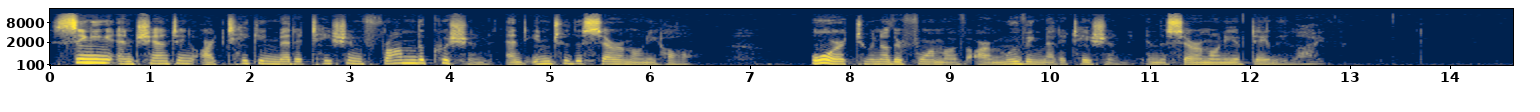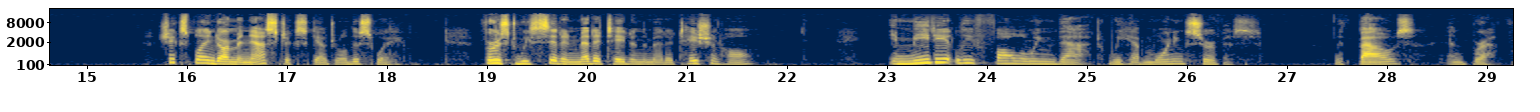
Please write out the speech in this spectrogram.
Singing and chanting are taking meditation from the cushion and into the ceremony hall, or to another form of our moving meditation in the ceremony of daily life. She explained our monastic schedule this way First, we sit and meditate in the meditation hall. Immediately following that, we have morning service with bows and breath.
